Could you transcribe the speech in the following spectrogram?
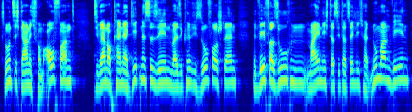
Es lohnt sich gar nicht vom Aufwand. Sie werden auch keine Ergebnisse sehen, weil Sie können sich so vorstellen, mit W-Versuchen meine ich, dass Sie tatsächlich halt Nummern wählen.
